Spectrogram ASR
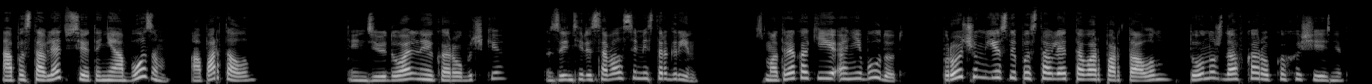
А поставлять все это не обозом, а порталом? Индивидуальные коробочки? Заинтересовался мистер Грин. Смотря какие они будут. Впрочем, если поставлять товар порталом, то нужда в коробках исчезнет.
